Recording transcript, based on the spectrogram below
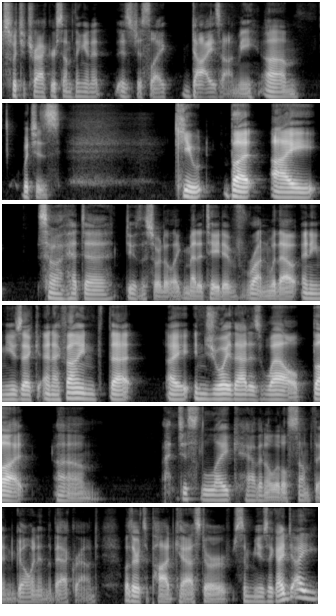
switch a track or something and it is just like dies on me. Um, which is cute, but I so I've had to do the sort of like meditative run without any music and I find that I enjoy that as well, but um I just like having a little something going in the background, whether it's a podcast or some music. I, I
